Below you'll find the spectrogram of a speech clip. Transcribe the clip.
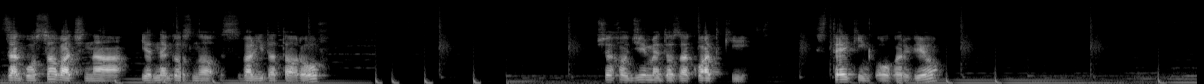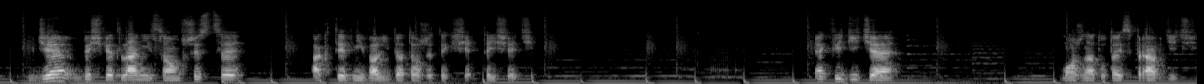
zagłosować na jednego z, no, z walidatorów, przechodzimy do zakładki Staking Overview, gdzie wyświetlani są wszyscy aktywni walidatorzy tej sieci. Jak widzicie, można tutaj sprawdzić,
